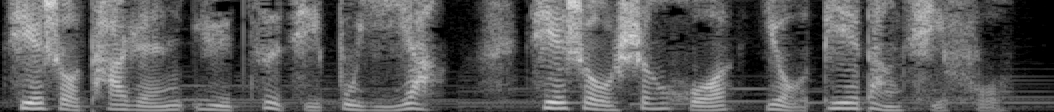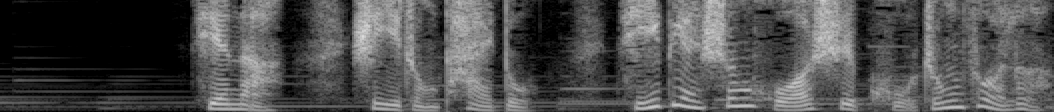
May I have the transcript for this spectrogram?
接受他人与自己不一样，接受生活有跌宕起伏。接纳是一种态度，即便生活是苦中作乐，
